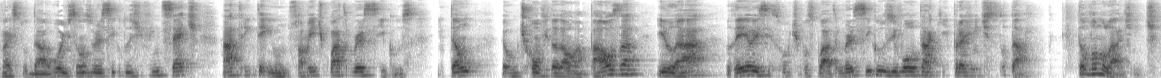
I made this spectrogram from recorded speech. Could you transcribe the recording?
vai estudar hoje são os versículos de 27 a 31, somente quatro versículos. Então, eu te convido a dar uma pausa e lá leia esses últimos quatro versículos e voltar aqui para a gente estudar. Então vamos lá, gente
